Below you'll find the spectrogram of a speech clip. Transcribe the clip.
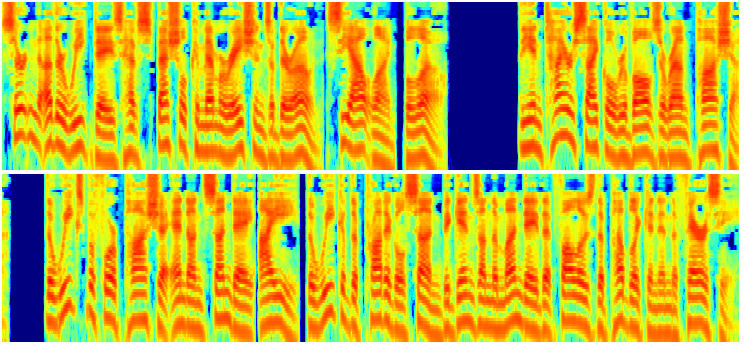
Certain other weekdays have special commemorations of their own see outline, below. The entire cycle revolves around Pascha. The weeks before Pascha end on Sunday i.e., the week of the prodigal son begins on the Monday that follows the publican and the Pharisee.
